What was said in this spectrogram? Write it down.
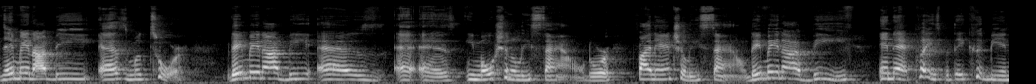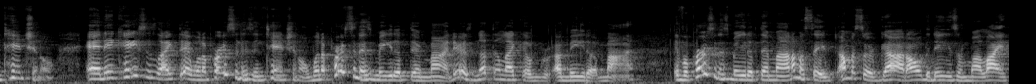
they may not be as mature. They may not be as as emotionally sound or financially sound. They may not be in that place, but they could be intentional. And in cases like that, when a person is intentional, when a person has made up their mind, there's nothing like a, a made up mind. If a person has made up their mind, I'm gonna say I'm gonna serve God all the days of my life.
